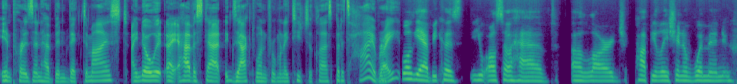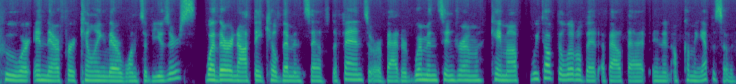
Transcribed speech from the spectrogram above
in prison have been victimized. I know it, I have a stat, exact one from when I teach the class, but it's high, right? Well, yeah, because you also have a large population of women who are in there for killing their once abusers, whether or not they killed them in self defense or a battered women syndrome came up. We talked a little bit about that in an upcoming episode.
